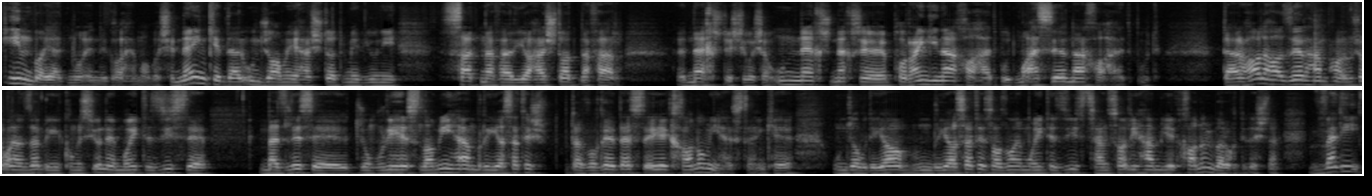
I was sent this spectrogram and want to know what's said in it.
این باید نوع نگاه ما باشه. نه اینکه در اون جامعه 80 میلیونی 100 نفر یا 80 نفر نقش داشته باشه. اون نقش نقش پررنگی نخواهد بود موثر نخواهد بود. در حال حاضر هم شما نظر بگید کمیسیون محیط زیست مجلس جمهوری اسلامی هم ریاستش در واقع دست یک خانومی هستن که اونجا بوده. یا ریاست سازمان محیط زیست چند سالی هم یک خانمی بر عهده داشتن. ولی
